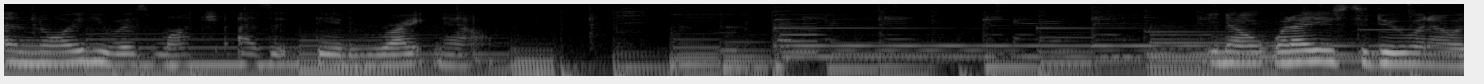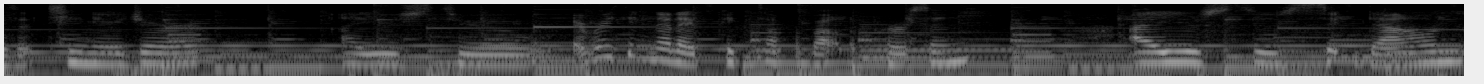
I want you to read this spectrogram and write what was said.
annoyed you as much as it did right now you know, what I used to do when I was a teenager, I used to, everything that I picked up about the person, I used to sit down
